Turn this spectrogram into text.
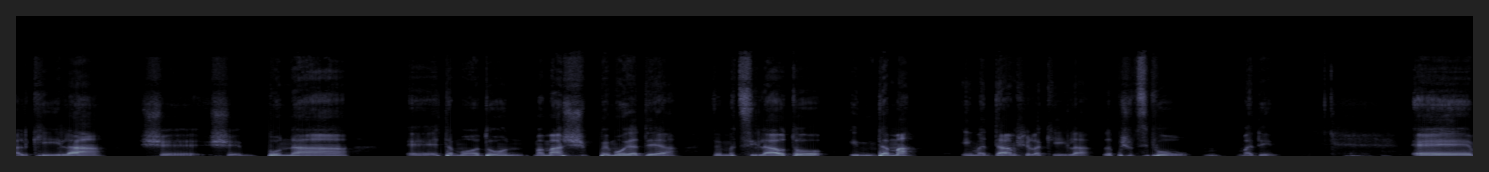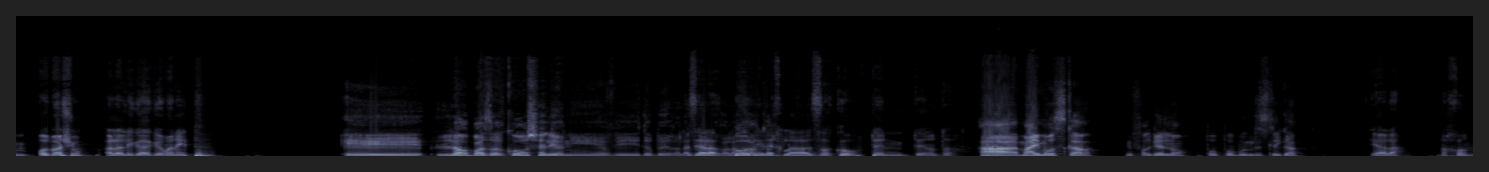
על קהילה ש, שבונה אה, את המועדון ממש במו ידיה ומצילה אותו עם דמה, עם הדם של הקהילה. זה פשוט סיפור מדהים. אה, עוד משהו על הליגה הגרמנית? אה, לא, בזרקור שלי אני אביא לדבר עליו. אז יאללה, בואו נלך לזרקור, תן, תן אותה. אה, מה עם אוסקר? נפרגן לו? אפרופו בונדסליגה. יאללה, נכון,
